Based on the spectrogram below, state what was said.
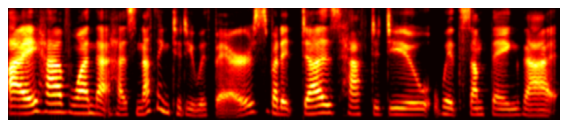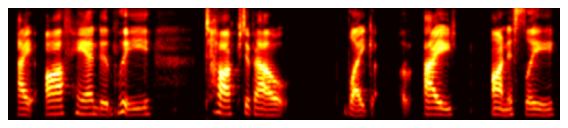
I have one that has nothing to do with bears, but it does have to do with something that I offhandedly talked about. Like, I honestly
